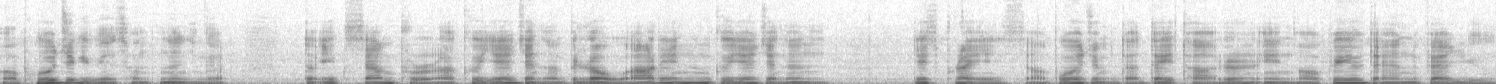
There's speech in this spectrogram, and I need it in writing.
어, 보여주기 위해서는인가요? The example 아, 그 예제는 below 아래 있는 그 예제는 displays 아, 보여줍니다. 데이터를 in a field and value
